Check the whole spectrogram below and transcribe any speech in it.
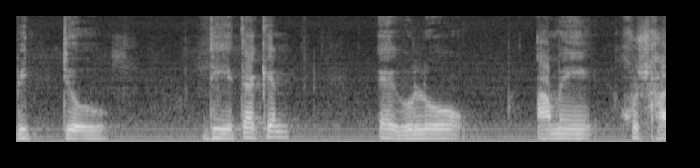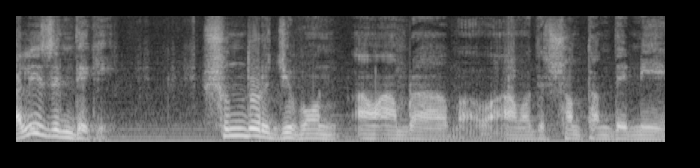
বিত্ত দিয়ে থাকেন, এগুলো আমি খুশহালি জিন্দেগি। সুন্দর জীবন আমরা, আমাদের সন্তানদের নিয়ে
